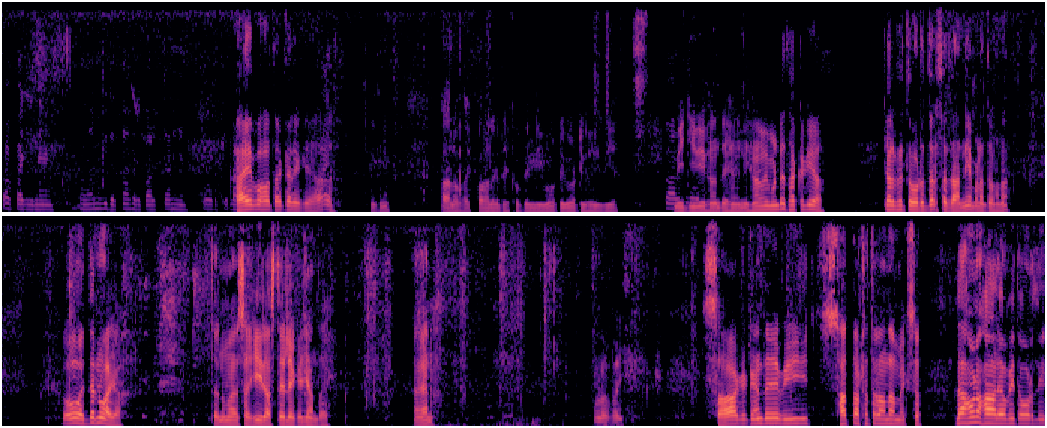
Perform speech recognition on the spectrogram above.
ਪਾਪਾ ਜੀ ਨੇ ਉਹਨਾਂ ਨੂੰ ਵੀ ਦਿੱਤਾ ਫਿਰ ਪਾਲਕ ਧਨੀਆ ਤੋੜ ਕੇ ਹਾਏ ਬਹੁਤ ਆ ਕਰੇ ਗਿਆ ਠੀਕ ਨਹੀਂ ਆ ਲੋ ਭਾਈ ਪਾਲਕ ਦੇਖੋ ਕਿੰਨੀ ਮੋਟੀ ਮੋਟੀ ਹੋਈ ਵੀ ਹੈ। ਬੀਜੀ ਵੀ ਖਾਂਦੇ ਹੈ ਨਹੀਂ ਹਾਂ ਵੀ ਮੁੰਡੇ ਥੱਕ ਗਿਆ। ਚੱਲ ਫਿਰ ਤੋੜ ਉਧਰ ਸਰਦਾਨੀ ਆਪਣਾ ਤੋਂ ਹੁਣ ਉਹ ਇੱਧਰ ਨੂੰ ਆ ਜਾ। ਤੈਨੂੰ ਮੈਂ ਸਹੀ ਰਸਤੇ ਲੈ ਕੇ ਜਾਂਦਾ ਏ ਐਨ। ਲੋ ਭਾਈ ਸਾਗ ਕਹਿੰਦੇ ਵੀ 7-8 ਤਰ੍ਹਾਂ ਦਾ ਮਿਕਸ ਲੈ ਹੁਣ ਹਾਲਿਓ ਵੀ ਤੋੜ ਲਈ।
